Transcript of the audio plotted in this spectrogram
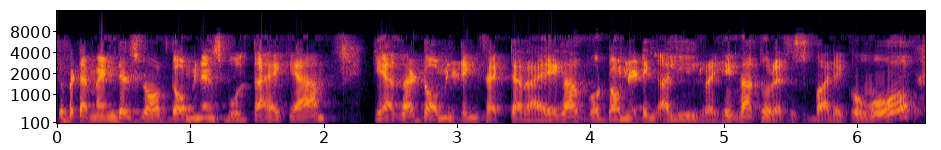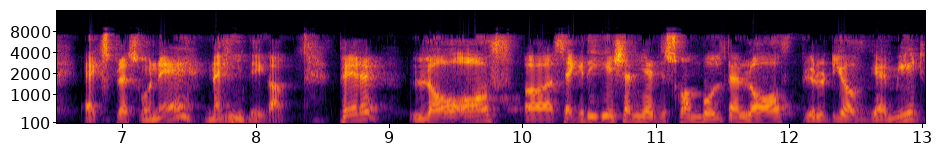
तो बेटा मेंडल्स लॉ ऑफ़ डोमिनेंस बोलता है क्या? कि अगर डोमिनेटिंग फैक्टर आएगा डोमिनेटिंग अलील रहेगा तो रेसिस वाले को वो एक्सप्रेस होने नहीं देगा। फिर लॉ ऑफ़ सेग्रीगेशन या जिसको हम बोलते हैं law of purity of gamete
